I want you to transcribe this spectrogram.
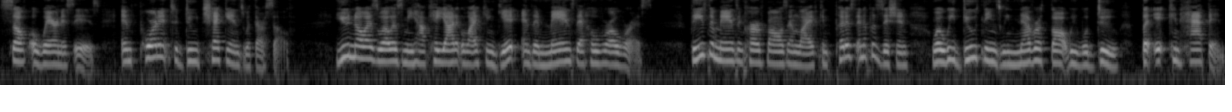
self awareness is. Important to do check ins with ourselves. You know as well as me how chaotic life can get and the demands that hover over us. These demands and curveballs in life can put us in a position where we do things we never thought we would do but it can happen.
